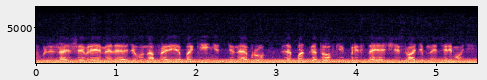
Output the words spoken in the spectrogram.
В ближайшее время леди Лунафрея покинет Тенебру для подготовки к предстоящей свадебной церемонии.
